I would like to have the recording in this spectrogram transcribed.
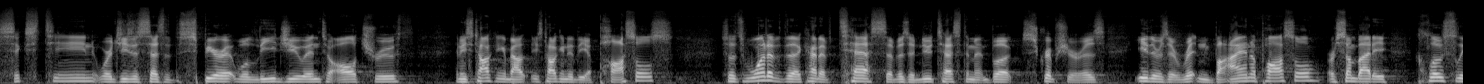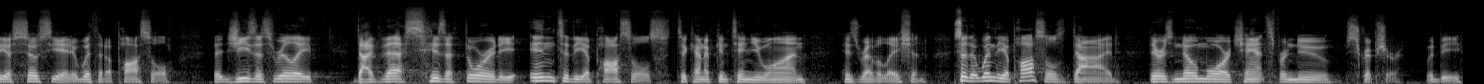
16, where Jesus says that the Spirit will lead you into all truth. And he's talking about, he's talking to the apostles. So it's one of the kind of tests of as a New Testament book, Scripture, is either is it written by an apostle or somebody closely associated with an apostle, that Jesus really divests his authority into the apostles to kind of continue on his revelation. So that when the apostles died, there is no more chance for new scripture, would be,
